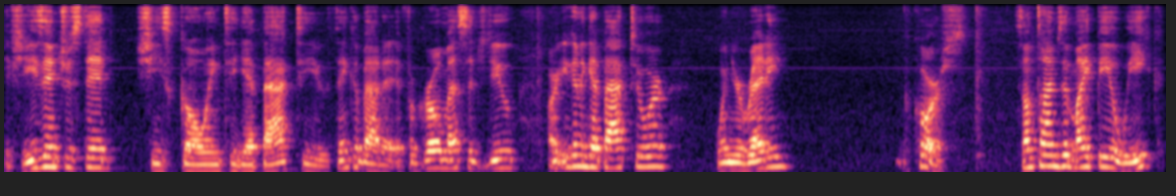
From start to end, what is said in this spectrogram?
If she's interested, she's going to get back to you. Think about it. If a girl messaged you, aren't you going to get back to her when you're ready? Of course. Sometimes it might be a week.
